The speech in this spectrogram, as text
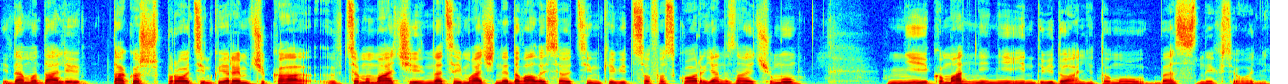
Йдемо далі. Також про оцінку Яремчука. В цьому матчі на цей матч не давалися оцінки від SofaScore. Я не знаю чому. Ні командні, ні індивідуальні, тому без них сьогодні.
